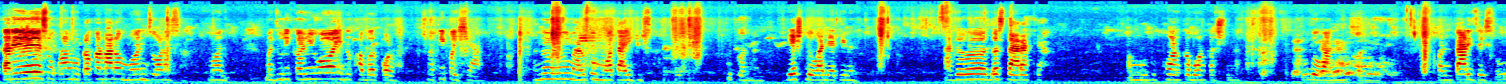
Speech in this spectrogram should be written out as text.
અત્યારે છોકરો મોટો કરવાનો મન જોણ મન. મજૂરી કરવી હોય એને ખબર પડે. છથી પૈસા. અને મારું તો મોત આવી ગયું છે. શું કરવાનું? રેસ્ટ દોવા દેતી નહીં તો દસ દારા થયા. બધું ફોન કબોન કશું નથી હું દોવાનું શું કરવું કંટાળી જઈશું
